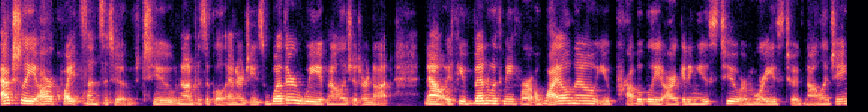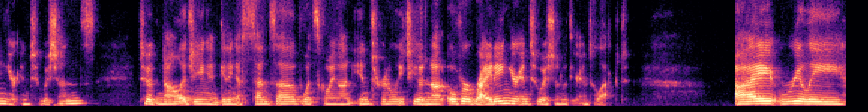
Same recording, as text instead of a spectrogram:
actually are quite sensitive to non-physical energies, whether we acknowledge it or not. Now, if you've been with me for a while now, you probably are getting used to or more used to acknowledging your intuitions, to acknowledging and getting a sense of what's going on internally to you and not overriding your intuition with your intellect. I really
